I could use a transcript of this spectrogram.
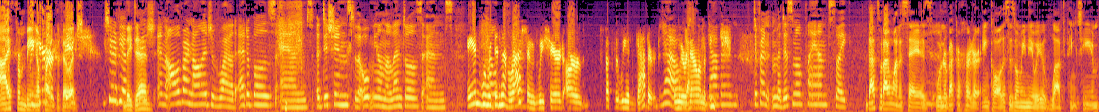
I, from being We a part our of the village, fish. We shared yeah, They did. and all of our knowledge of wild edibles and additions to the oatmeal and the lentils and And when we didn't have rations, we shared our stuff that we had gathered yeah, when we were what down on we the beach. gathered different medicinal plants like That's what I want to say is when Rebecca hurt her ankle, this is when we knew we loved Pink Team.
